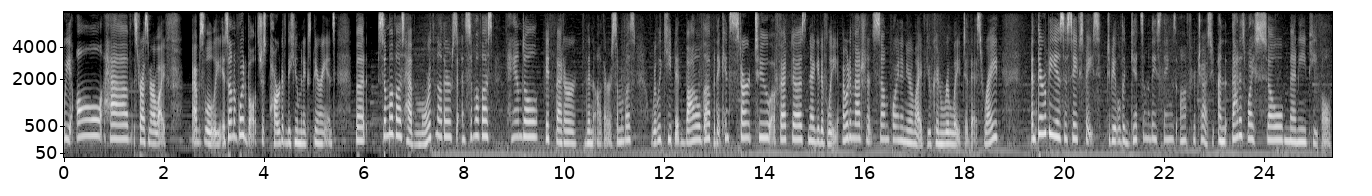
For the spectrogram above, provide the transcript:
We all have stress in our life. Absolutely. It's unavoidable. It's just part of the human experience. But some of us have more than others, and some of us handle it better than others. Some of us really keep it bottled up, and it can start to affect us negatively. I would imagine at some point in your life you can relate to this, right? And therapy is a safe space to be able to get some of these things off your chest. And that is why so many people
